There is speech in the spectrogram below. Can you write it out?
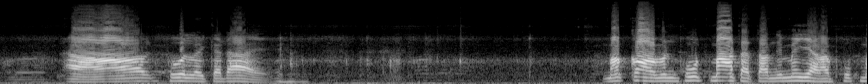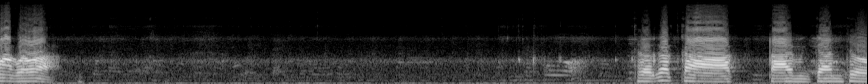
เอาเลยอ๋อ พูดเลยก็ได้เมื่อก่อนมันพูดมากแต่ตอนนี้ไม่อยากพูดมากแล้วอะ เธอก็กากตายเหมือนกันเธอ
